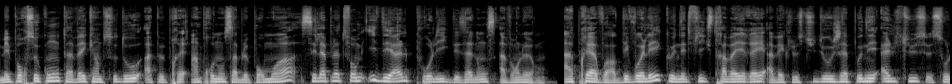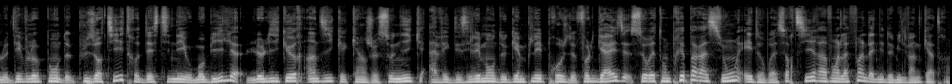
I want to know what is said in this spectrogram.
Mais pour ce compte avec un pseudo à peu près imprononçable pour moi, c'est la plateforme idéale pour leak des annonces avant l'heure. Après avoir dévoilé que Netflix travaillerait avec le studio japonais Altus sur le développement de plusieurs titres destinés aux mobiles, le leaker indique qu'un jeu Sonic avec des éléments de gameplay proches de Fall Guys serait en préparation et devrait sortir avant la fin de l'année 2024.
